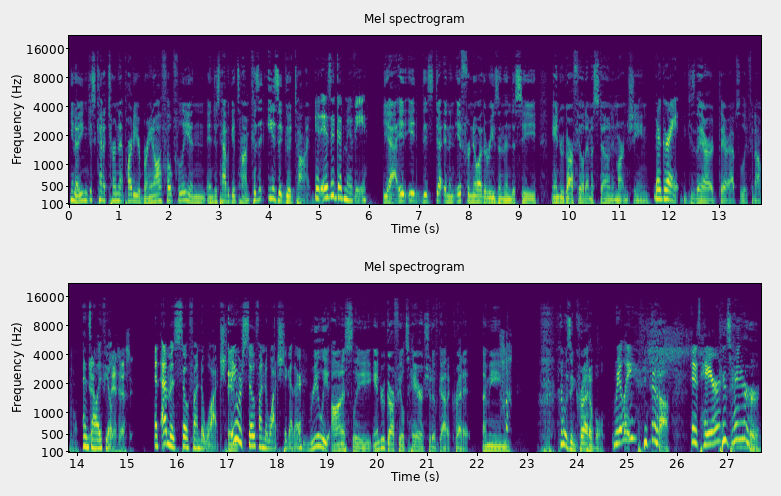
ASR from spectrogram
you know, you can just kind of turn that part of your brain off, hopefully, and, and just have a good time. Because it is a good time. It is a good movie. Yeah, it, it it's de- and if for no other reason than to see Andrew Garfield, Emma Stone, and Martin Sheen They're great, because they are they are absolutely phenomenal. and Sally Field Fantastic. And Emma's so fun to watch. they were so fun to watch together. Really, honestly, Andrew Garfield's hair should have got a credit. I mean, that was incredible. Really, Yeah, his hair. his hair.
